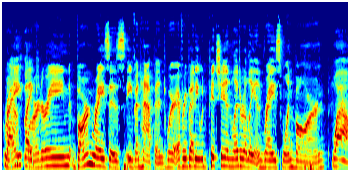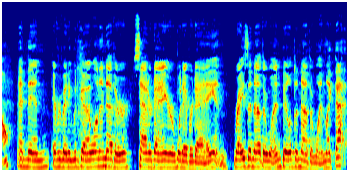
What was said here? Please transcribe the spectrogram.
right? Yeah, bartering, barn raises even happened where everybody would pitch in literally and raise one barn. wow. And then everybody would go on another Saturday or whatever day and raise another one, build another one. Like that,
